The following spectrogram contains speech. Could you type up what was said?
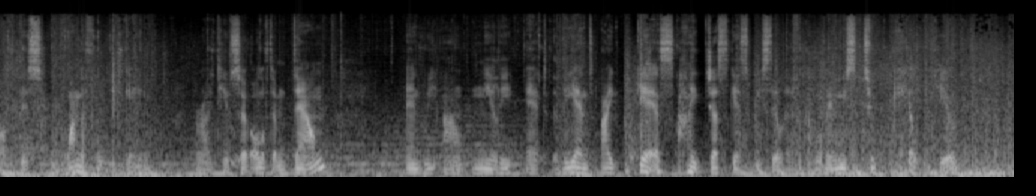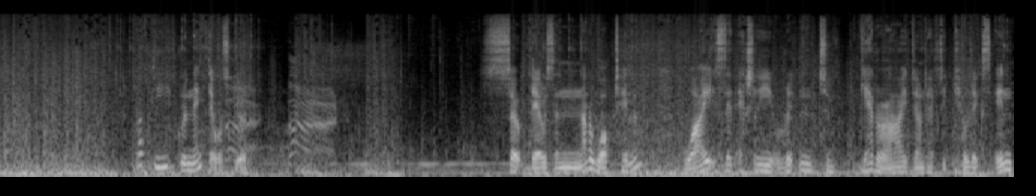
of this wonderful game right here. So all of them down and we are nearly at the end. I guess I just guess we still have a couple of enemies to kill here but the grenade there was good. So, there is another warp talon. Why is that actually written together? I don't have the codex in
